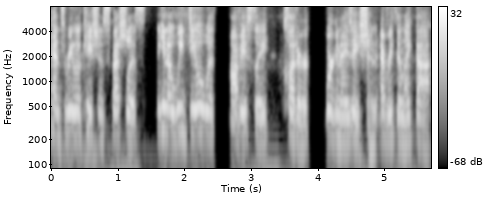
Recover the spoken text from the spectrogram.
hence relocation specialists, you know, we deal with obviously clutter, organization, everything like that.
